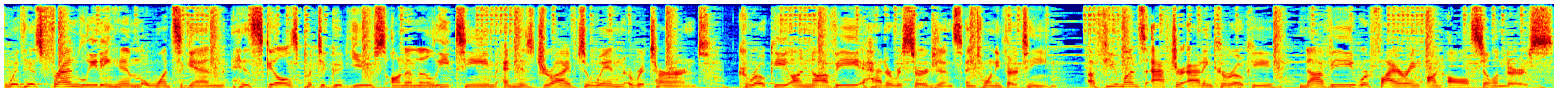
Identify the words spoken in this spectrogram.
With his friend leading him once again, his skills put to good use on an elite team and his drive to win returned. KuroKy on Navi had a resurgence in 2013. A few months after adding KuroKy, Navi were firing on all cylinders.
